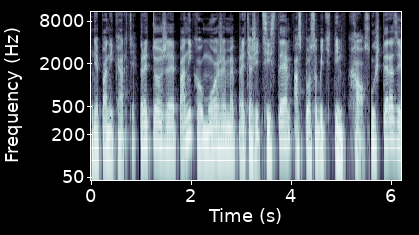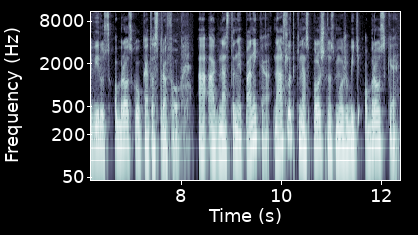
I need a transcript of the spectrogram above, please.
nepanikárte, pretože panikou môžeme preťažiť systém a spôsobiť tým chaos. Už teraz je vírus obrovskou katastrofou a ak nastane panika, následky na spoločnosť môžu byť obrovské.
